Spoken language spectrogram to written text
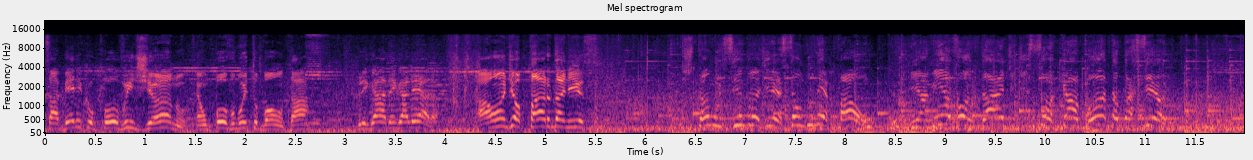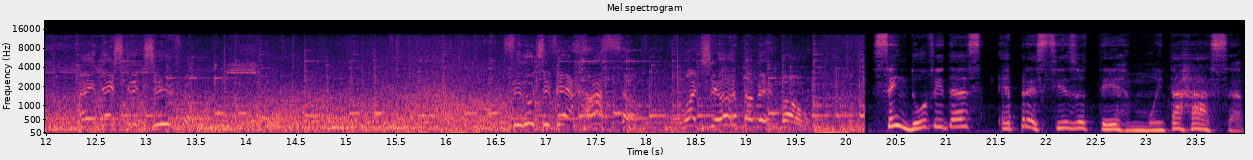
saberem que o povo indiano é um povo muito bom, tá? Obrigado, hein, galera. Aonde eu paro dá nisso. Estamos indo na direção do Nepal. E a minha vontade de socar a bota, parceiro, é indescritível. Se não tiver raça, não adianta, meu irmão. Sem dúvidas, é preciso ter muita raça.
